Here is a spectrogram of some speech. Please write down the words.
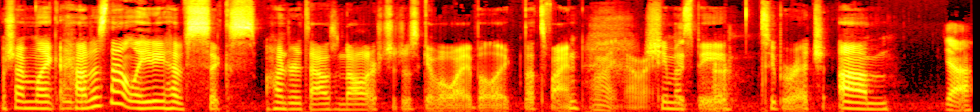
which I'm like, how does that lady have six hundred thousand dollars to just give away? But like, that's fine. Right, all right. She must be super rich. Um, Yeah.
